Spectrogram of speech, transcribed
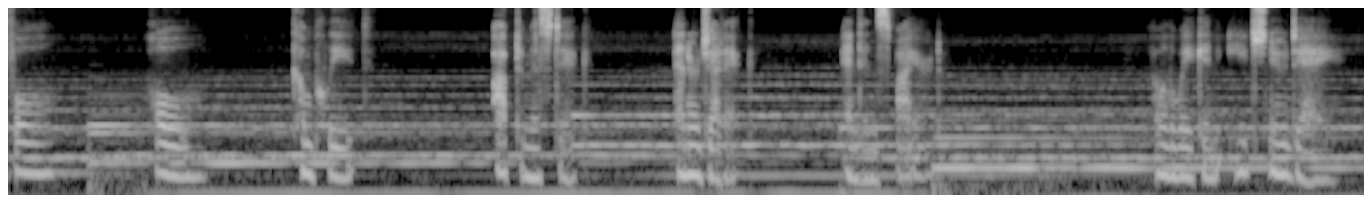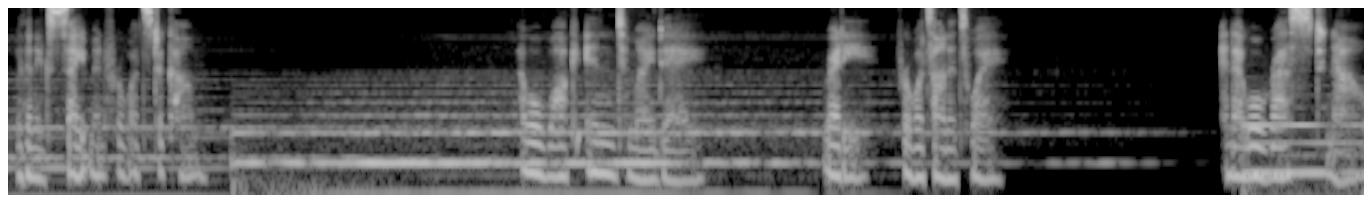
Full, whole, complete, optimistic, energetic, and inspired. I will awaken each new day with an excitement for what's to come. I will walk into my day ready for what's on its way and I will rest now,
